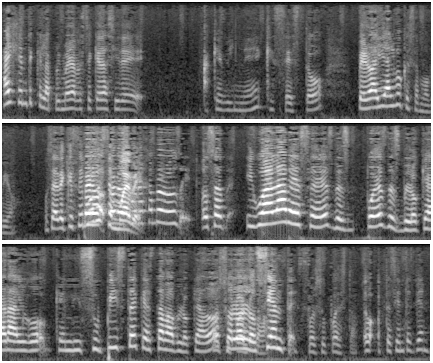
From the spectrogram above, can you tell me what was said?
Hay gente que la primera vez se queda así de, ¿a qué vine? ¿Qué es esto? Pero hay algo que se movió. O sea, de que se mueve, se mueve. Por ejemplo, o sea, igual a veces puedes desbloquear algo que ni supiste que estaba bloqueado, solo lo sientes. Por supuesto. O te sientes bien.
